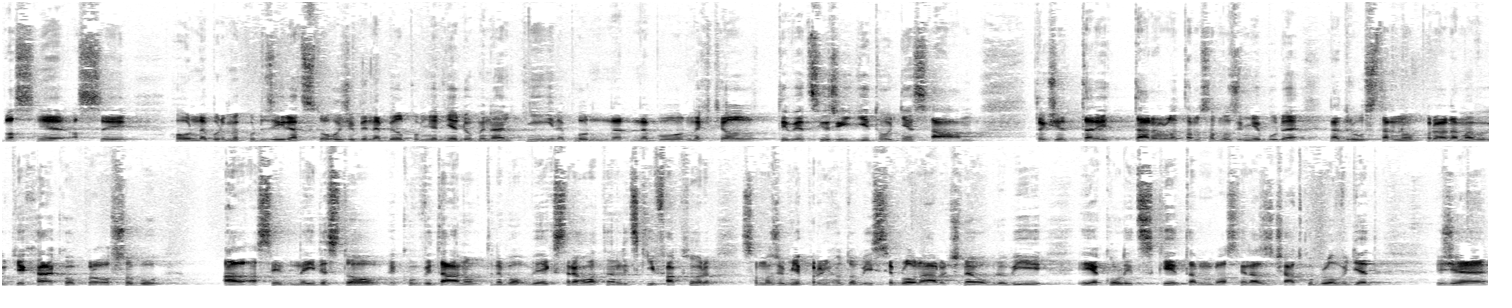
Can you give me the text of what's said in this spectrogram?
vlastně asi ho nebudeme podezírat z toho, že by nebyl poměrně dominantní nebo, ne, nebo nechtěl ty věci řídit hodně sám. Takže tady ta role tam samozřejmě bude na druhou stranu pro Adama Vojtěcha jako pro osobu a asi nejde z toho jako vytáhnout nebo vyextrahovat ten lidský faktor. Samozřejmě pro něho to jistě bylo náročné období i jako lidsky. Tam vlastně na začátku bylo vidět, že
